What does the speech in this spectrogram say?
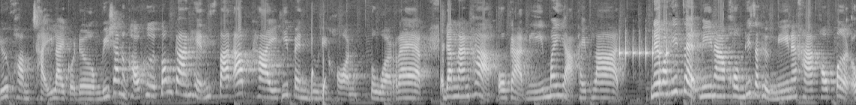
ด้วยความใช้ไรกว่าเดิม วิชั่นของเขาคือต้องการเห็นสตาร์ทอัพไทยที่เป็นยูนิคอร์นตัวแรก ดังนั้นค่ะ โอกาสนี้ไม่อยากให้พลาด ในวันที่ 7 มีนาคมที่จะถึงนี้นะคะ เขาเปิดโอ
